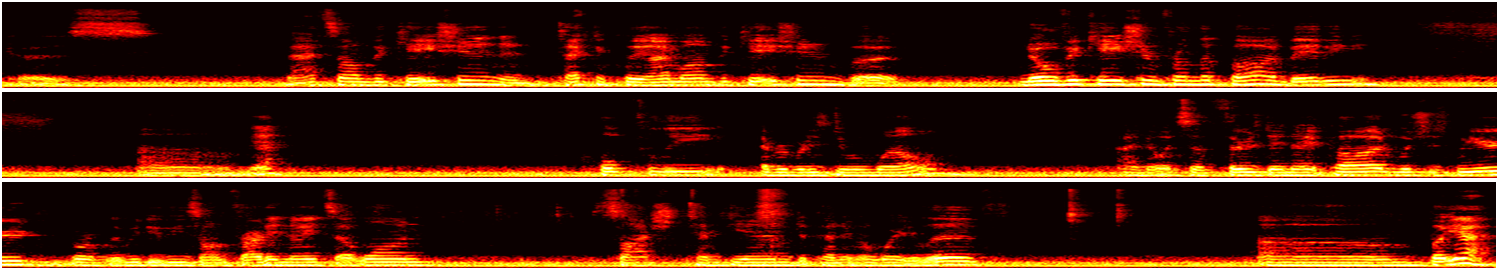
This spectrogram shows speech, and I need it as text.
Because Matt's on vacation, and technically I'm on vacation, but no vacation from the pod, baby. Um, yeah. Hopefully, everybody's doing well. I know it's a Thursday night pod, which is weird. Normally we do these on Friday nights at 1 slash 10 p.m., depending on where you live. Um, but yeah,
